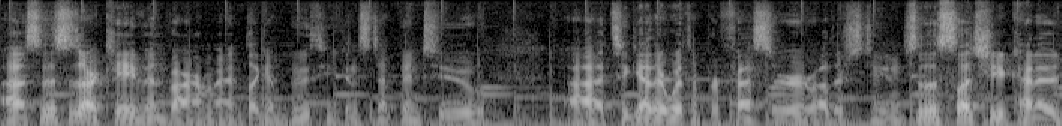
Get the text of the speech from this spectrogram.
Uh, so this is our cave environment, like a booth you can step into uh, together with a professor or other students. So this lets you kind of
